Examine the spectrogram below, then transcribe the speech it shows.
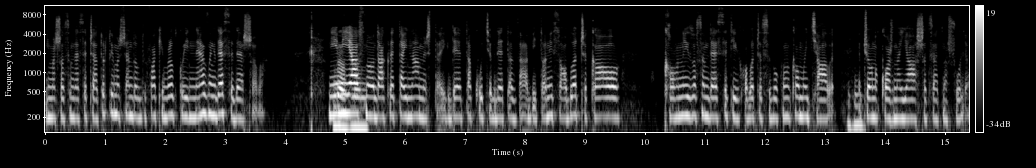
imaš 84. imaš End of the Fucking World koji ne znam gde se dešava. Nije Da, mi da. jasno odakle taj nameštaj, gde je ta kuća, gde je ta zabit. Oni se oblače kao kao oni iz 80-ih, oblače se bukvalno kao moj ćale. Mhm. Znači ono kožna jaša, cvetna šulja.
